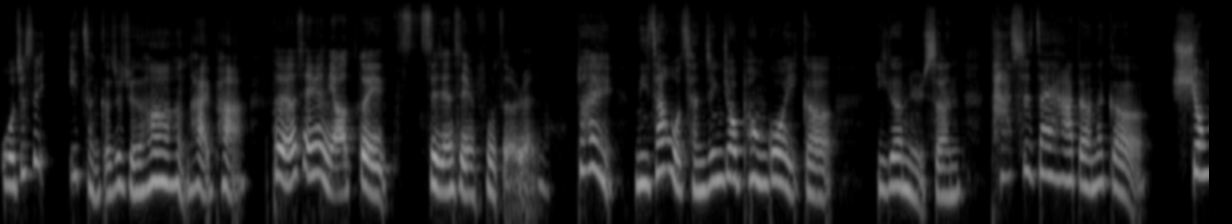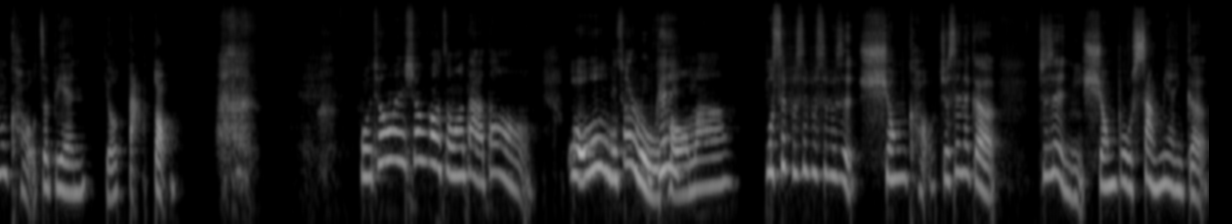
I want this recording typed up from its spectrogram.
我就是一整个就觉得很很害怕。对，而且因为你要对这件事情负责任。对，你知道我曾经就碰过一个一个女生，她是在她的那个胸口这边有打洞，我就问胸口怎么打洞？我我你说乳头吗？不是不是不是不是胸口，就是那个就是你胸部上面一个，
